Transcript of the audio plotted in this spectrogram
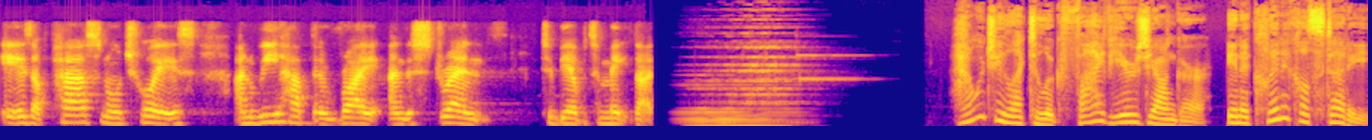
it is a personal choice. And we have the right and the strength to be able to make that. How would you like to look five years younger? In a clinical study,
